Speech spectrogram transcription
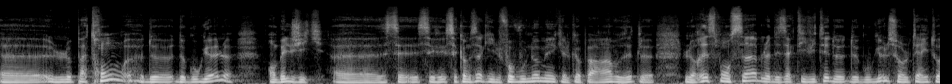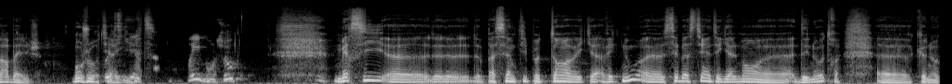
le patron de, Google en Belgique. C'est comme ça qu'il faut vous nommer quelque part. Hein. Vous êtes le, responsable des activités de, Google sur le territoire belge. Bonjour Thierry oui, Oui, bonjour. Merci euh, de, passer un petit peu de temps avec, avec nous. Euh, Sébastien est également euh, des nôtres, que nos,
